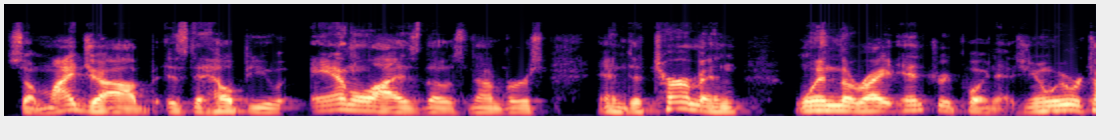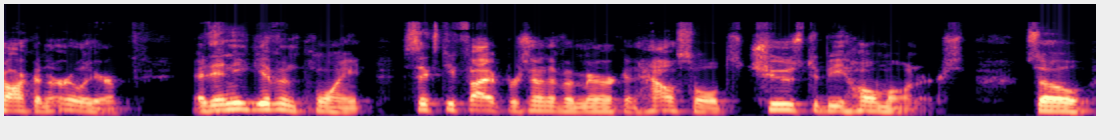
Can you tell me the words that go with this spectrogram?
So, my job is to help you analyze those numbers and determine when the right entry point is. You know, we were talking earlier, at any given point 65% of american households choose to be homeowners so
